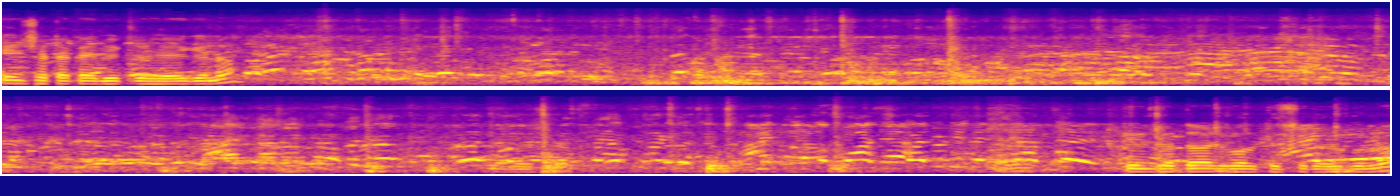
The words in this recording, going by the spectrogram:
তিনশো টাকায় বিক্রি হয়ে গেল। তিনশো দশ বলতেছিল ওইগুলো।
